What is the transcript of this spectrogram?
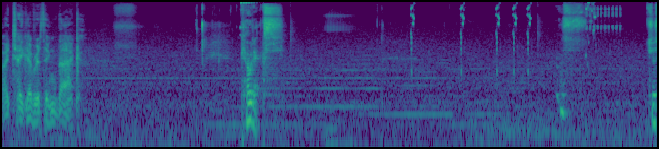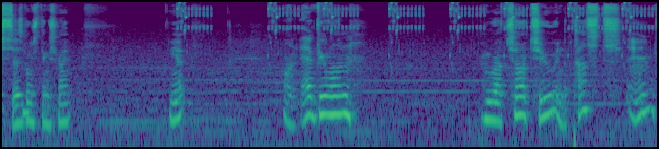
I take everything back. Codex. This just says of things, right? Yep. On everyone who I've talked to in the past and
